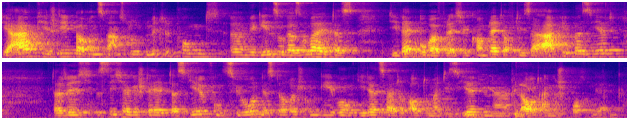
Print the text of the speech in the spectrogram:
die API steht bei uns im absoluten Mittelpunkt. Äh, wir gehen sogar so weit, dass die Web-Oberfläche komplett auf dieser API basiert. Dadurch ist sichergestellt, dass jede Funktion der Storage-Umgebung jederzeit auch automatisiert in der Cloud angesprochen werden kann.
